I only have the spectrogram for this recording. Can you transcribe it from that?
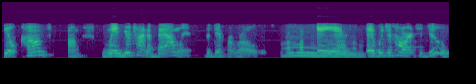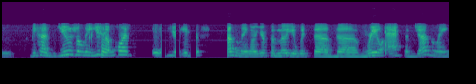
guilt comes from when you're trying to balance the different roles, Mm-hmm. and and which is hard to do because usually you True. of course if you're, if you're juggling or you're familiar with the the real act of juggling,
